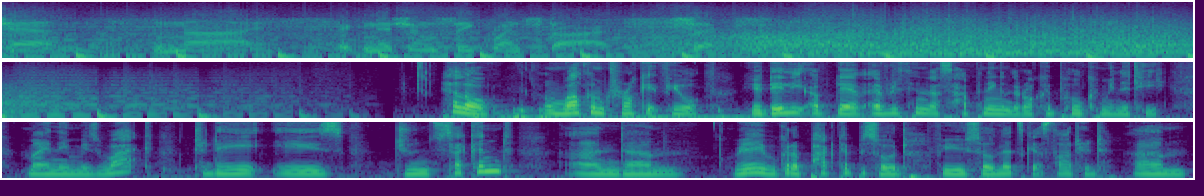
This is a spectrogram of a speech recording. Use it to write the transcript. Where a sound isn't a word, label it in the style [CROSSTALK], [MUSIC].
10, 9, ignition sequence start, 6, Hello, and welcome to Rocket Fuel, your daily update of everything that's happening in the Rocket Pool community. My name is Wack. Today is June 2nd, and um, yeah, we've got a packed episode for you, so let's get started. Um,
